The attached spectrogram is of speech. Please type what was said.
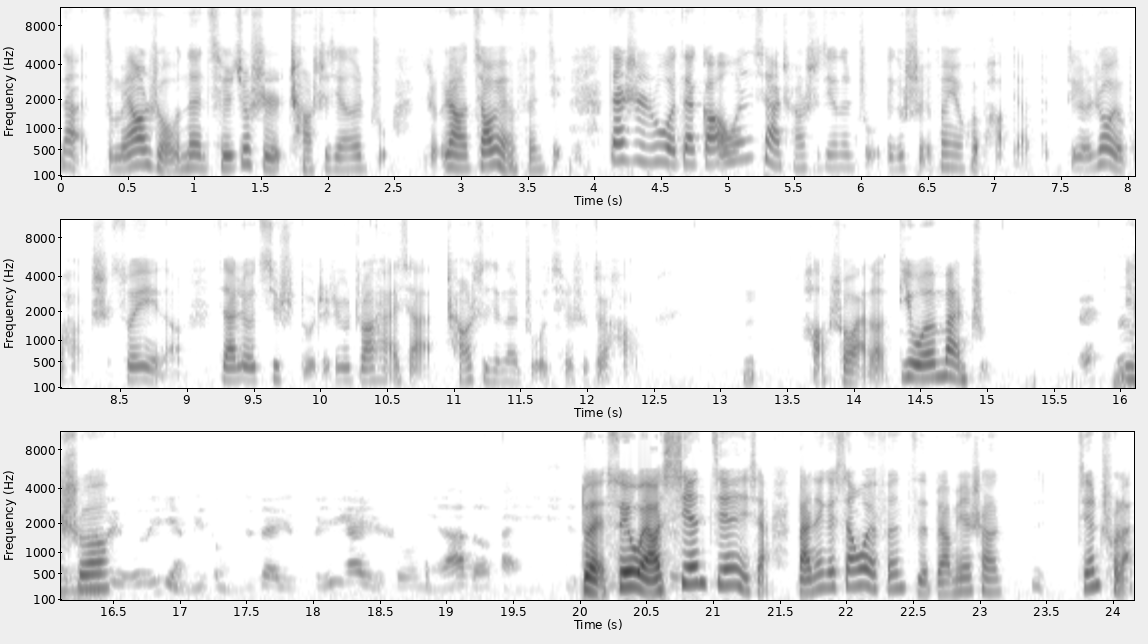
那怎么样柔嫩？其实就是长时间的煮，让胶原分解。但是如果在高温下长时间的煮，那个水分又会跑掉，这个肉又不好吃。所以呢，在六七十度的这个状态下，长时间的煮其实是最好的。嗯，好，说完了，低温慢煮。哎，你说。我有一开始说米拉德反应是对，所以我要先煎一下，把那个香味分子表面上煎出来。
